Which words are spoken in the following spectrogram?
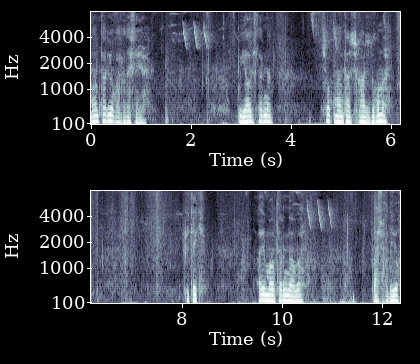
Mantar yok arkadaşlar ya. Bu yağışlarla çok mantar çıkardık ama bir tek ayı mantarından var. Başka da yok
